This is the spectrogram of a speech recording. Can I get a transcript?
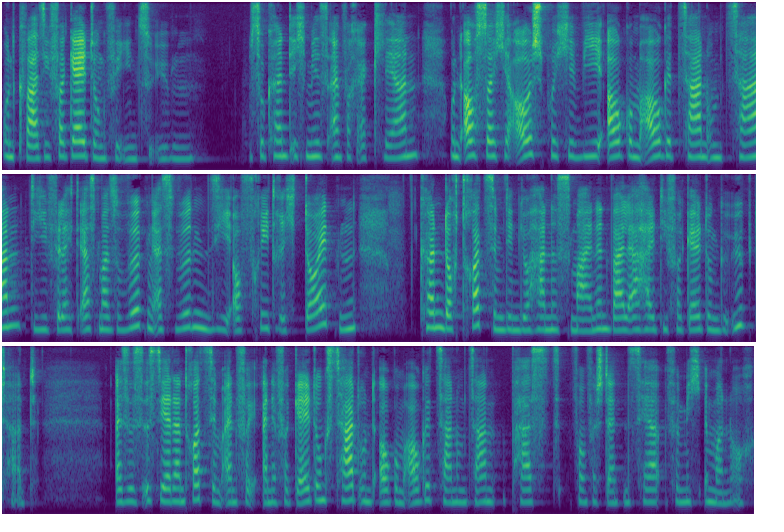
und quasi Vergeltung für ihn zu üben so könnte ich mir es einfach erklären. Und auch solche Aussprüche wie Auge um Auge, Zahn um Zahn, die vielleicht erstmal so wirken, als würden sie auf Friedrich deuten, können doch trotzdem den Johannes meinen, weil er halt die Vergeltung geübt hat. Also es ist ja dann trotzdem ein, eine Vergeltungstat und Auge um Auge, Zahn um Zahn passt vom Verständnis her für mich immer noch.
